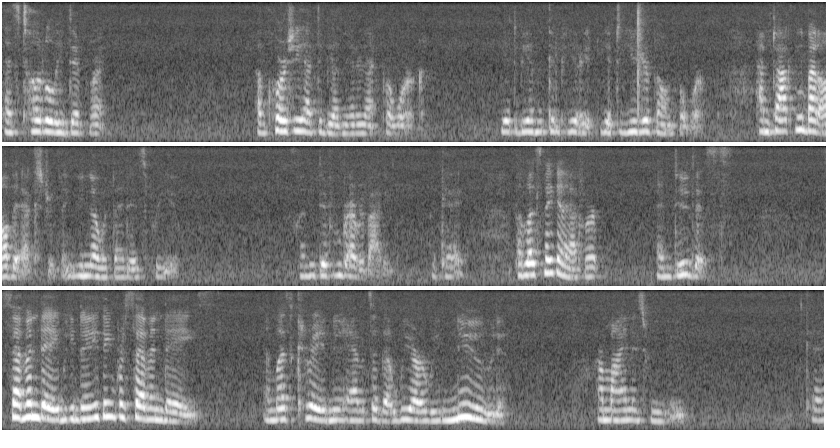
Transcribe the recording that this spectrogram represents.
that's totally different. Of course, you have to be on the internet for work. You have to be on the computer. You have to use your phone for work. I'm talking about all the extra things. You know what that is for you. It's going to be different for everybody. Okay? But let's make an effort and do this. Seven days. We can do anything for seven days. And let's create new habits so that we are renewed. Our mind is renewed. Okay?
